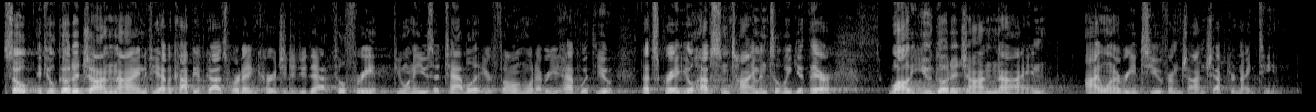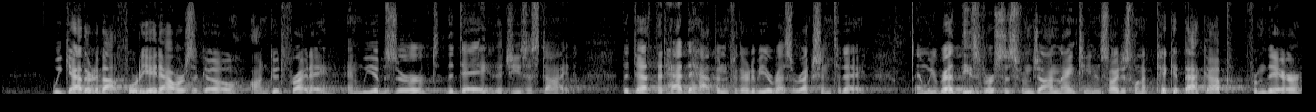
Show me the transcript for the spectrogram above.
So, if you'll go to John 9, if you have a copy of God's Word, I encourage you to do that. Feel free. If you want to use a tablet, your phone, whatever you have with you, that's great. You'll have some time until we get there. While you go to John 9, I want to read to you from John chapter 19. We gathered about 48 hours ago on Good Friday, and we observed the day that Jesus died, the death that had to happen for there to be a resurrection today. And we read these verses from John 19, and so I just want to pick it back up from there.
